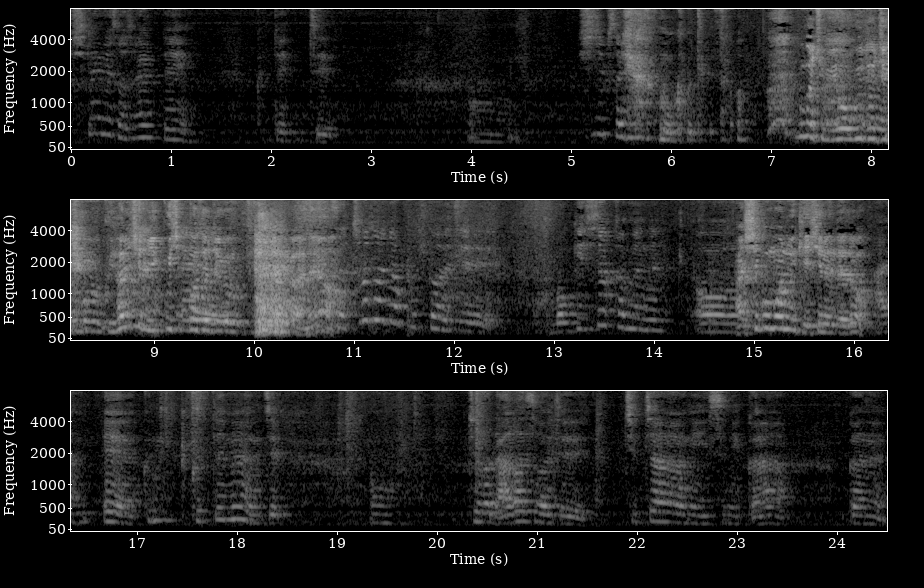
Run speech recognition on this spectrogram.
시댁에서 살 때 그때 이제 어, 시집살이가 고돼서 그러니까 지금 여기도 지금 그 현실을 잊고 싶어서 지금 드시는 거 아니에요? 그래서 초저녁부터 이제 먹기 시작하면은 어, 아 시부모님 계시는데도 안, 예, 그, 그때는 이제 어, 제가 나가서 이제 직장에 있으니까, 그러니까는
